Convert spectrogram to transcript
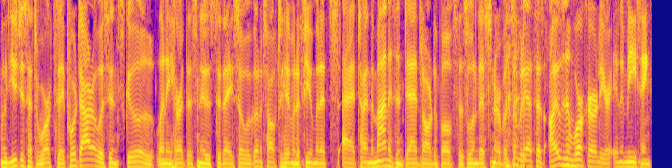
Well, you just had to work today. Poor Dara was in school when he heard this news today, so we're going to talk to him in a few minutes. Uh, time the man isn't dead, Lord above, says one listener. But somebody else says, I was in work earlier in a meeting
